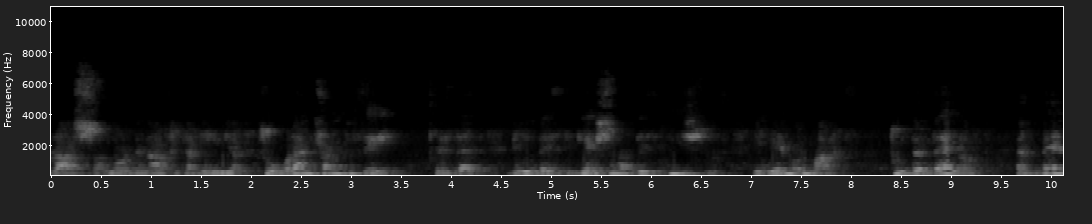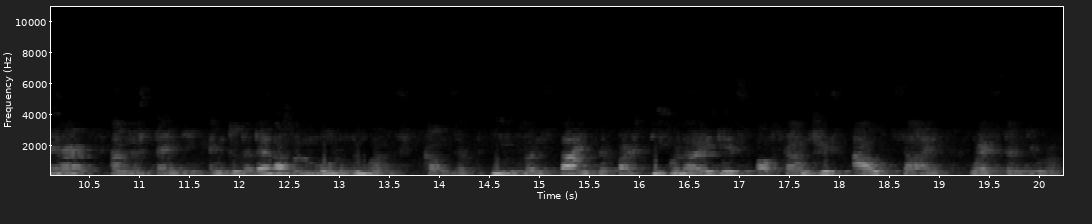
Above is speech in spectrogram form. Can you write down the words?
Russia, Northern Africa, India. So what I'm trying to say is that the investigation of these issues enabled Marx to develop a better understanding and to develop a more nuanced concept influenced by the particularities of countries outside Western Europe.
